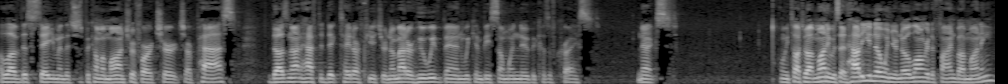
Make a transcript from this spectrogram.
I love this statement that's just become a mantra for our church. Our past does not have to dictate our future. No matter who we've been, we can be someone new because of Christ. Next. When we talked about money, we said, How do you know when you're no longer defined by money?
